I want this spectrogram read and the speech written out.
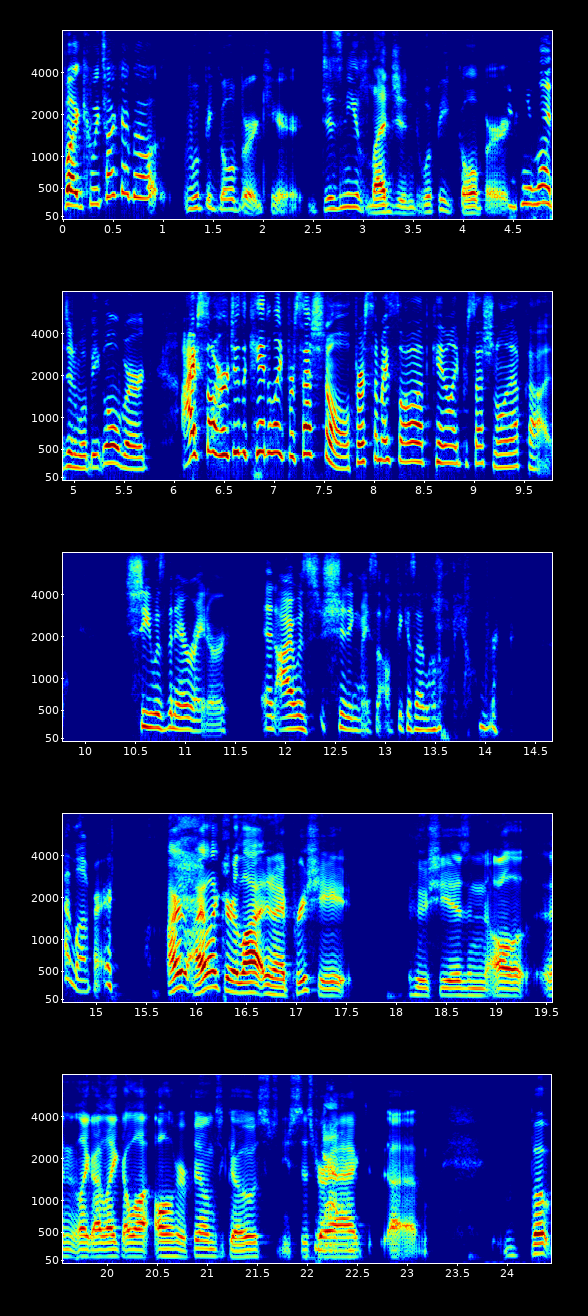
But can we talk about Whoopi Goldberg here? Disney legend Whoopi Goldberg. Disney legend Whoopi Goldberg. I saw her do the Candlelight Processional. First time I saw the Candlelight Processional in Epcot. She was the narrator, and I was shitting myself because I love Whoopi Goldberg. I love her. I I like her a lot and I appreciate who she is and all and like I like a lot all her films Ghost, Sister Yeah. Act um but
